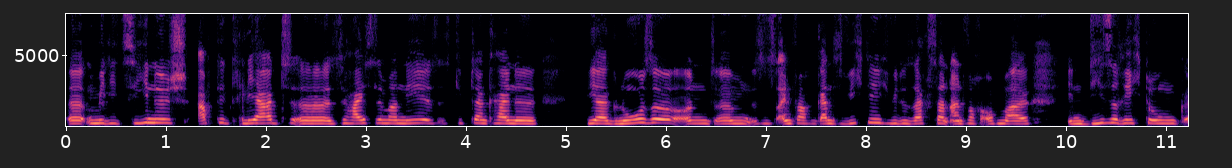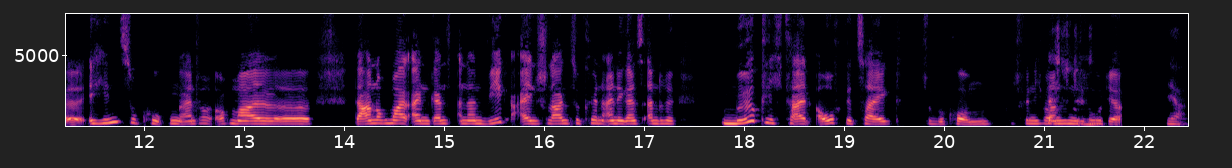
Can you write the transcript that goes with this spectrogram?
äh, medizinisch abgeklärt. Äh, es heißt immer, nee, es, es gibt dann keine Diagnose und ähm, es ist einfach ganz wichtig, wie du sagst, dann einfach auch mal in diese Richtung äh, hinzugucken, einfach auch mal äh, da nochmal einen ganz anderen Weg einschlagen zu können, eine ganz andere Möglichkeit aufgezeigt zu bekommen. Das finde ich wahnsinnig gut, ja. Ja,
